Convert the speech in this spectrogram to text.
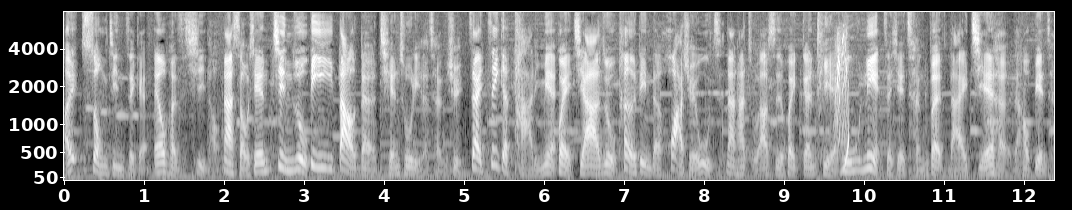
哎，送进这个 ALPS 系统。那首先进入第一道的前处理的程序，在这个塔里面会加入特定的化学物质，那它主要是会跟铁、钴、镍这些成分来结合，然后变成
